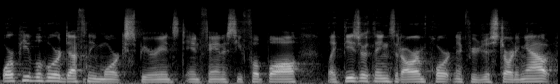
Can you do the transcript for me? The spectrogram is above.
or people who are definitely more experienced in fantasy football. Like these are things that are important if you're just starting out,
